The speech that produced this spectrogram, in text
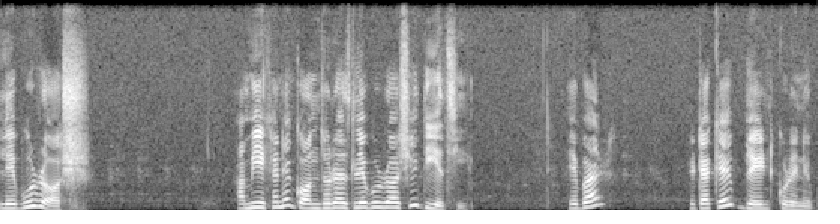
লেবুর রস। আমি এখানে গন্ধরাজ লেবুর রসই দিয়েছি। এবার এটাকে ব্লেন্ড করে নেব।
